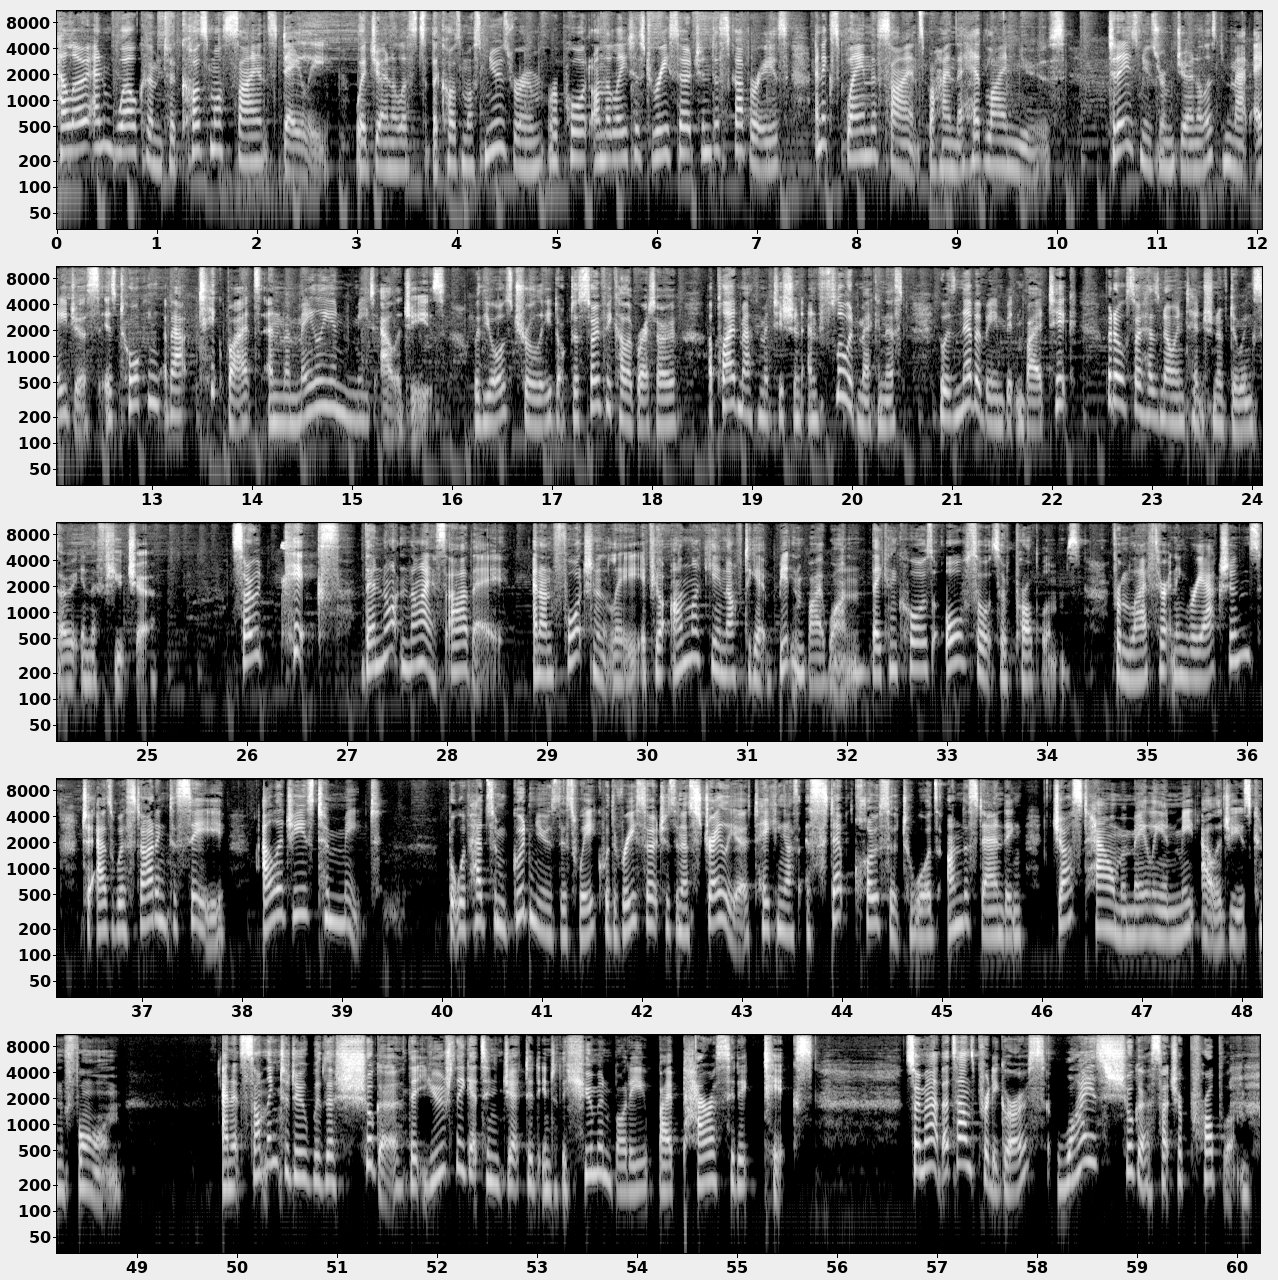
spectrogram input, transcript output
Hello and welcome to Cosmos Science Daily, where journalists at the Cosmos Newsroom report on the latest research and discoveries and explain the science behind the headline news. Today's newsroom journalist, Matt Agius, is talking about tick bites and mammalian meat allergies, with yours truly, Dr. Sophie Calabretto, applied mathematician and fluid mechanist who has never been bitten by a tick, but also has no intention of doing so in the future. So, ticks, they're not nice, are they? And unfortunately, if you're unlucky enough to get bitten by one, they can cause all sorts of problems, from life threatening reactions to, as we're starting to see, allergies to meat. But we've had some good news this week with researchers in Australia taking us a step closer towards understanding just how mammalian meat allergies can form. And it's something to do with a sugar that usually gets injected into the human body by parasitic ticks. So, Matt, that sounds pretty gross. Why is sugar such a problem?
